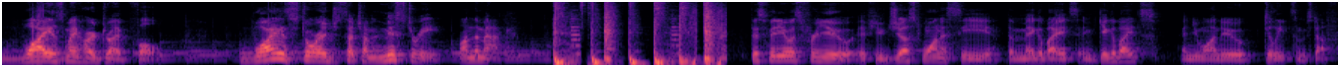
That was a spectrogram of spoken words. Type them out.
Why is my hard drive full? Why is storage such a mystery on the Mac? This video is for you if you just want to see the megabytes and gigabytes and you want to delete some stuff.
